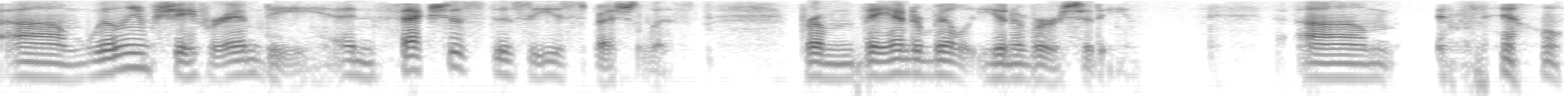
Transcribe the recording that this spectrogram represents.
um, William Schaffner, MD, infectious disease specialist from Vanderbilt University, um, now,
